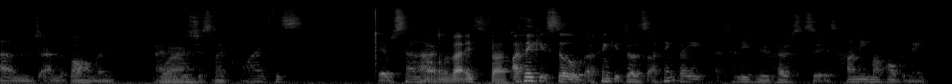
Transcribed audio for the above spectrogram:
and and the barman, and Wow. it was just like, why is this? It was sad. Oh, that is sad. I think it's still. I think it does. I think they. I tell you who hosts it is Honey Mahogany,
